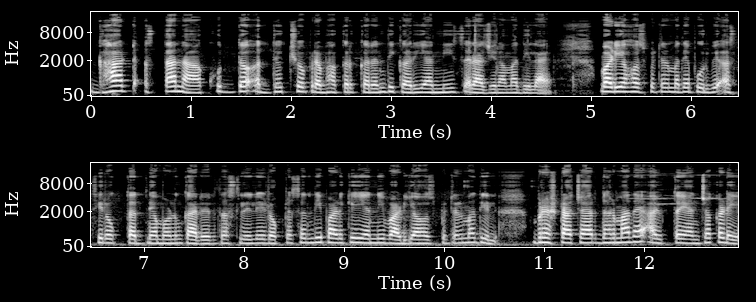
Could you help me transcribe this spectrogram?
घाट असताना खुद्द अध्यक्ष प्रभाकर करंदीकर यांनीच राजीनामा दिलाय. वाडिया हॉस्पिटलमध्ये पूर्वी अस्थिरोग तज्ज्ञ म्हणून कार्यरत असलेले डॉक्टर संदीप आडके यांनी वाडिया हॉस्पिटलमधील भ्रष्टाचार धर्मादाय आयुक्त यांच्याकडे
